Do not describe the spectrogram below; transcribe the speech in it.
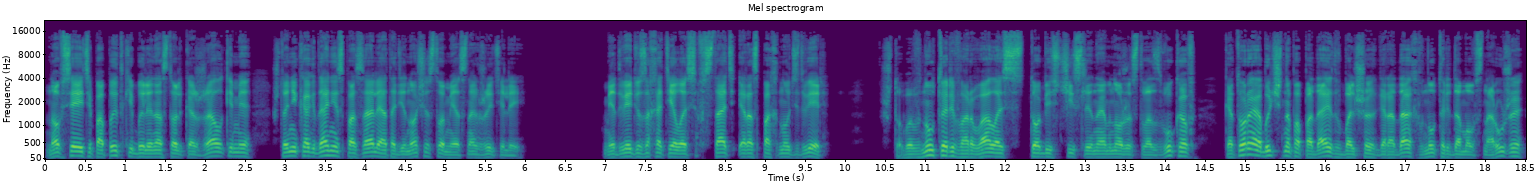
Но все эти попытки были настолько жалкими, что никогда не спасали от одиночества местных жителей. Медведю захотелось встать и распахнуть дверь, чтобы внутрь ворвалось то бесчисленное множество звуков, которая обычно попадает в больших городах внутрь домов снаружи,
